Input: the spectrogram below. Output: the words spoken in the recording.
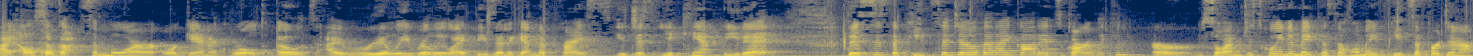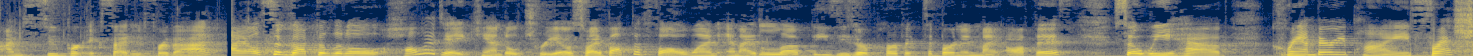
I also got some more organic rolled oats. I really, really like these. And again, the price, you just, you can't beat it. This is the pizza dough that I got. It's garlic and herb. So I'm just going to make us a homemade pizza for dinner. I'm super excited for that. I also got the little holiday candle trio. So I bought the fall one and I love these. These are perfect to burn in my office. So we have cranberry pine, fresh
